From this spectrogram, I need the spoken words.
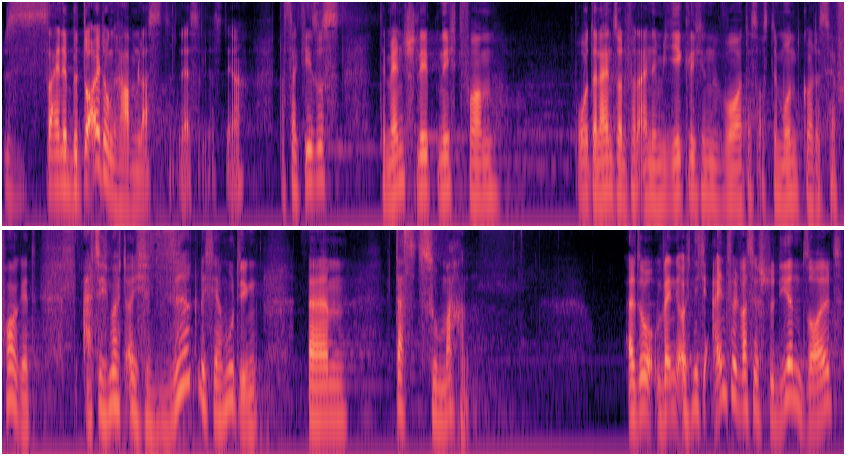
seine Bedeutung haben lässt, lässt ja? was sagt Jesus? Der Mensch lebt nicht vom Brot allein, sondern von einem jeglichen Wort, das aus dem Mund Gottes hervorgeht. Also ich möchte euch wirklich ermutigen, ähm, das zu machen. Also wenn euch nicht einfällt, was ihr studieren sollt,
